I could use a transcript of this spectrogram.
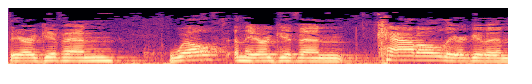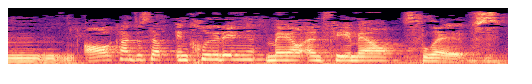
They are given wealth and they are given cattle, they are given all kinds of stuff, including male and female slaves.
